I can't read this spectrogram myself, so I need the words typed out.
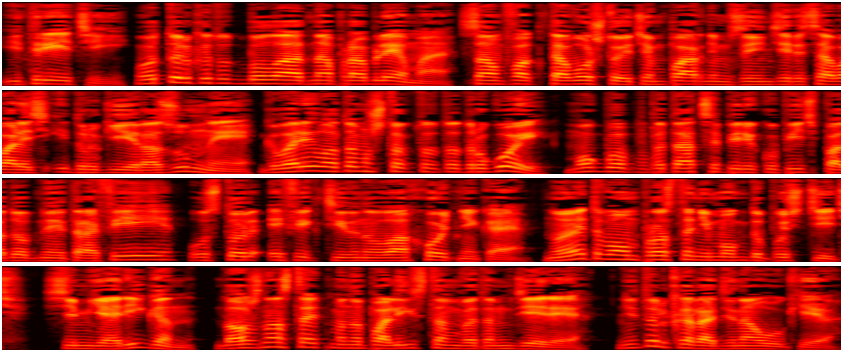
и третий. Вот только тут была одна проблема. Сам факт того, что этим парнем заинтересовались и другие разумные, говорил о том, что кто-то другой мог бы попытаться перекупить подобные трофеи у столь эффективного охотника. Но этого он просто не мог допустить. Семья Риган должна стать монополистом в этом деле. Не только ради науки,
